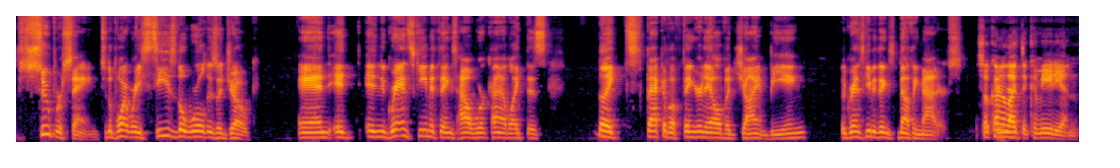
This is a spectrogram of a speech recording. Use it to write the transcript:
super sane to the point where he sees the world as a joke. And it in the grand scheme of things, how we're kind of like this like speck of a fingernail of a giant being. The grand scheme of things, nothing matters. So kind of like the comedian.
